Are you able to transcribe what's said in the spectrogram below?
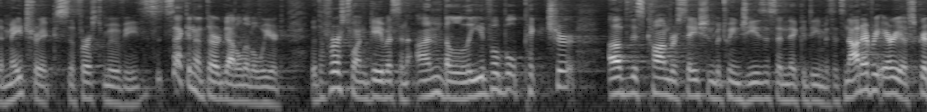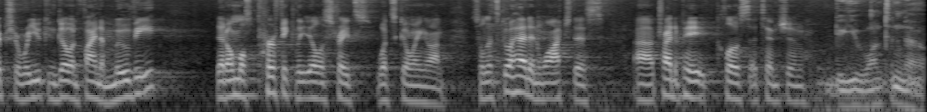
The Matrix, the first movie, the second and third got a little weird, but the first one gave us an unbelievable picture of this conversation between Jesus and Nicodemus. It's not every area of Scripture where you can go and find a movie that almost perfectly illustrates what's going on. So let's go ahead and watch this. Uh, try to pay close attention. Do you want to know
